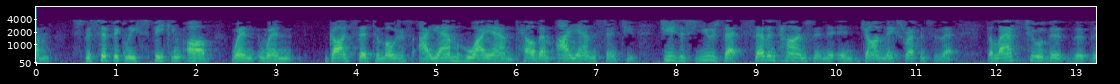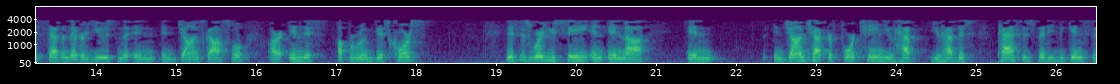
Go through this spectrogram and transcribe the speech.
am, specifically speaking of when, when God said to Moses, I am who I am. Tell them I am sent you. Jesus used that seven times, and, John makes reference to that. The last two of the, the, the seven that are used in, the, in, in John's gospel are in this upper room discourse. This is where you see in in uh, in in John chapter 14 you have you have this passage that he begins to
